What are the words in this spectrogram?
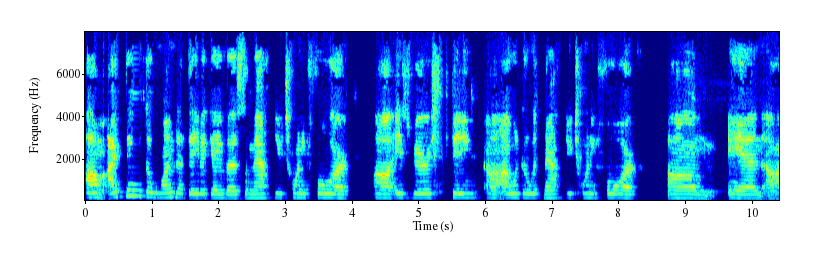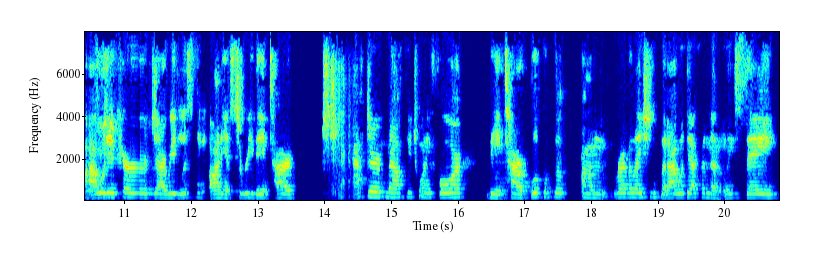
Um, I think the one that David gave us, Matthew 24, uh, is very fitting. Uh, I would go with Matthew 24. Um, and uh, I would encourage our read listening audience to read the entire chapter of Matthew 24, the entire book of the um, Revelation. But I would definitely say,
